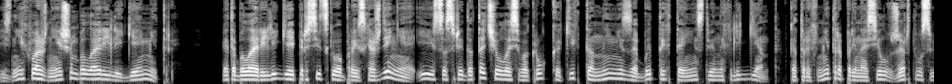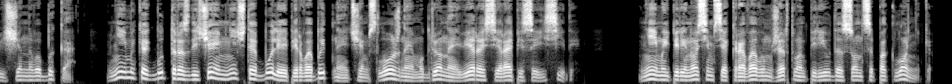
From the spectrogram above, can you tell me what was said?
Из них важнейшим была религия Митры. Это была религия персидского происхождения и сосредотачивалась вокруг каких-то ныне забытых таинственных легенд, в которых Митра приносил в жертву священного быка. В ней мы как будто различаем нечто более первобытное, чем сложная, мудреная вера Сераписа и Сиды. В ней мы переносимся к кровавым жертвам периода солнцепоклонников.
